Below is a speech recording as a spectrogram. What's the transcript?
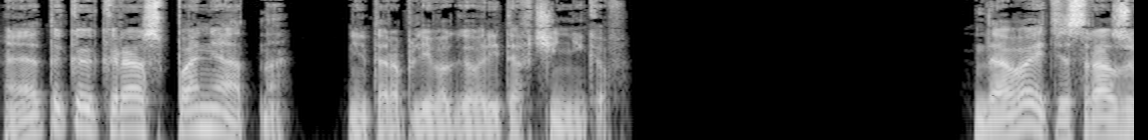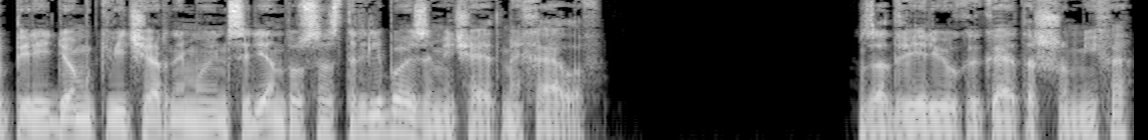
«Это как раз понятно», – неторопливо говорит Овчинников. «Давайте сразу перейдем к вечернему инциденту со стрельбой», – замечает Михайлов. За дверью какая-то шумиха.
